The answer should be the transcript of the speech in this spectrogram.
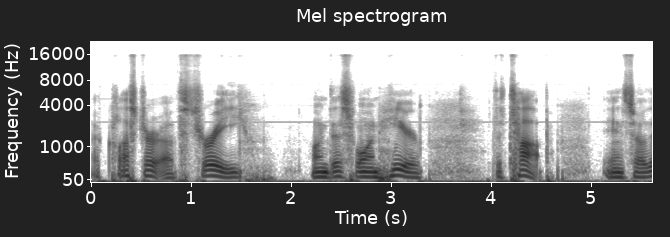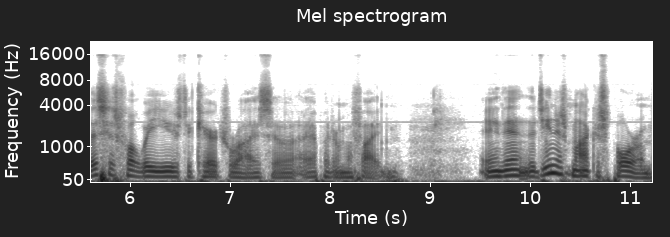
a cluster of three on this one here the top. And so this is what we use to characterize uh, Epidermophyton. And then the genus Microsporum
